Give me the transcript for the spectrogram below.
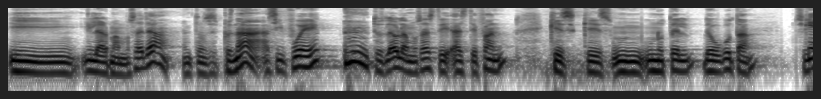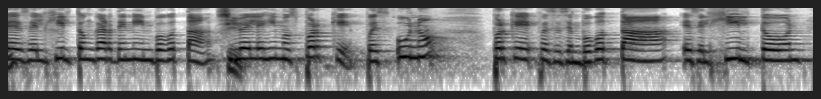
Y, y la armamos allá. Entonces, pues nada, así fue. Entonces le hablamos a este, a este fan, que es, que es un, un hotel de Bogotá. ¿sí? que es el Hilton Garden Inn Bogotá. Sí. Lo elegimos ¿por qué? Pues uno, porque pues es en Bogotá, es el Hilton,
